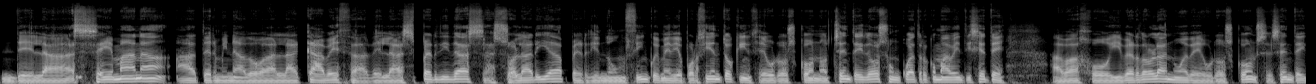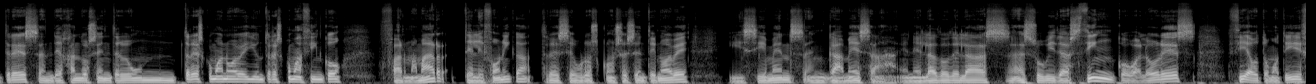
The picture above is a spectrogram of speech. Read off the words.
de la semana, ha terminado a la cabeza de las pérdidas. Solaria, perdiendo un 5,5%, 15 euros con 82, un 4,27 abajo Iberdrola, 9 euros con 63, dejándose entre un 3,9 y un 3,5 Farmamar, Telefónica, 3 euros con 69 y Siemens Gamesa. En el lado de las subidas, 5 valores, CIA Automotive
